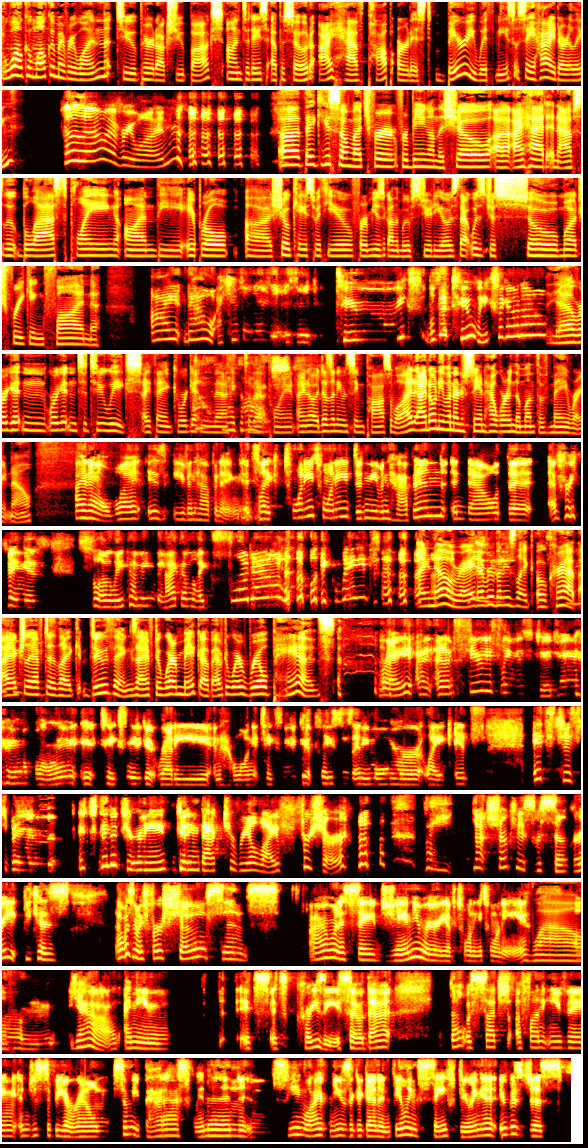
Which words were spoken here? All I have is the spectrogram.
Welcome, welcome everyone to Paradox Jukebox. On today's episode, I have pop artist Barry with me. So say hi, darling. Hello, everyone. Uh, thank you so much for for being on the show. Uh, I had an absolute blast playing on the April uh, showcase with you for Music on the Move Studios. That was just so much freaking fun. I know. I can't believe it. It's like two weeks. Was that two weeks ago now? Yeah, we're getting we're getting to two weeks. I think we're getting Oh that to that point. I know it doesn't even seem possible. I I don't even understand how we're in the month of May right now. I know. What is even happening? It's like 2020 didn't even happen. And now that everything is slowly coming back, I'm like, slow down. like, wait. I know, right? Everybody's like, "Oh crap! I mm-hmm. actually have to like do things. I have to wear makeup. I have to wear real pants." right? And, and I'm seriously misjudging how long it takes me to get ready and how long it takes me to get places anymore. Like it's it's just been it's been a journey getting back to real life for sure. but that showcase was so great because that was my first show since I want to say January of 2020. Wow. Um, yeah, I mean, it's it's crazy. So that that was such a fun evening, and just to be around so many badass women and seeing live music again and feeling safe doing it, it was just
